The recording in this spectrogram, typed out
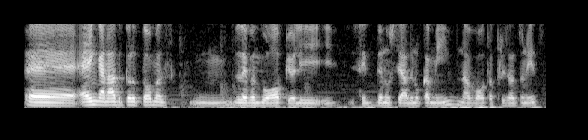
é, é enganado pelo Thomas, hum, levando ópio ali e sendo denunciado no caminho, na volta para os Estados Unidos,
